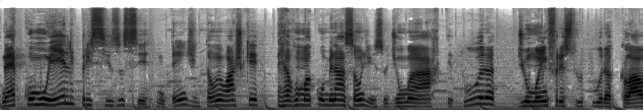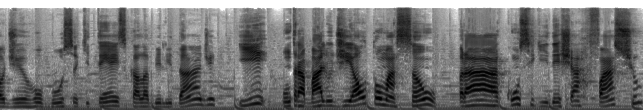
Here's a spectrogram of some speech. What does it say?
né, como ele precisa ser, entende? Então eu acho que é uma combinação disso, de uma arquitetura de uma infraestrutura cloud robusta que tenha escalabilidade e um trabalho de automação para conseguir deixar fácil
